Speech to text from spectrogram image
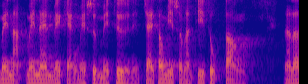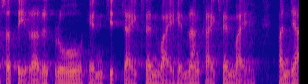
ไม่หนักไม่แน่นไม่แข็งไม่ซึมไม่ทื่อเนี่ยใจต้องมีสมาธิถูกต้องนะแล้วสติระลึกรู้เห็นจิตใจเคลื่อนไหว เห็นร่างกายเคลื่อนไหว ปัญญา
